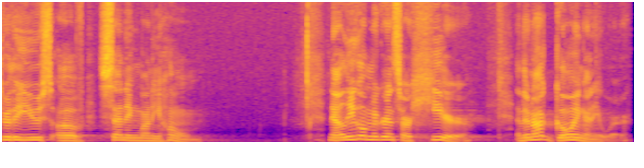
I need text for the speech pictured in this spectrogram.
through the use of sending money home. Now, illegal immigrants are here and they're not going anywhere.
